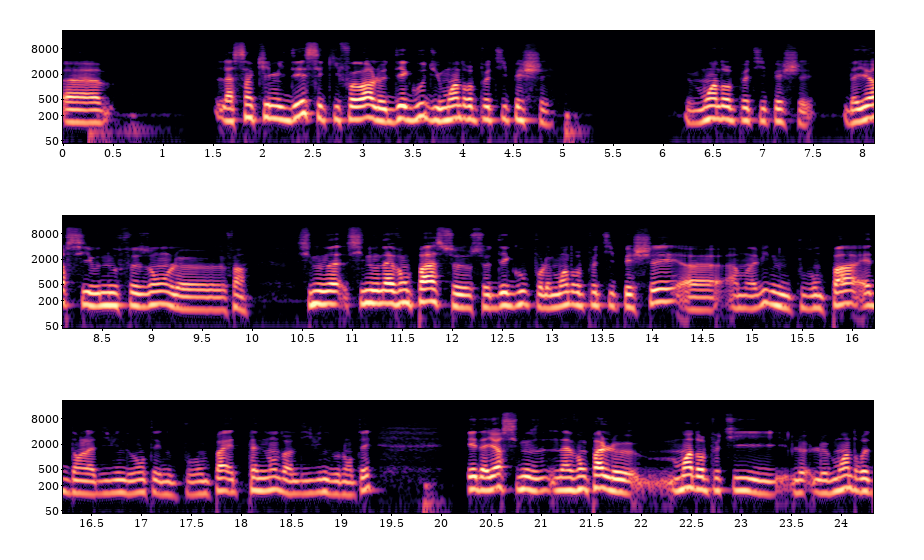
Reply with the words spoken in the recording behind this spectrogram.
euh, la cinquième idée, c'est qu'il faut avoir le dégoût du moindre petit péché. Le moindre petit péché. D'ailleurs, si nous faisons le... Enfin, si nous si nous n'avons pas ce, dégoût pour le moindre petit péché, euh, à mon avis, nous ne pouvons pas être dans la divine volonté. Nous ne pouvons pas être pleinement dans la divine volonté. Et d'ailleurs, si nous n'avons pas le moindre petit, le, moindre,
